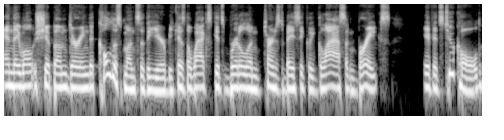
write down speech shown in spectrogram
and they won't ship them during the coldest months of the year because the wax gets brittle and turns to basically glass and breaks if it's too cold,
